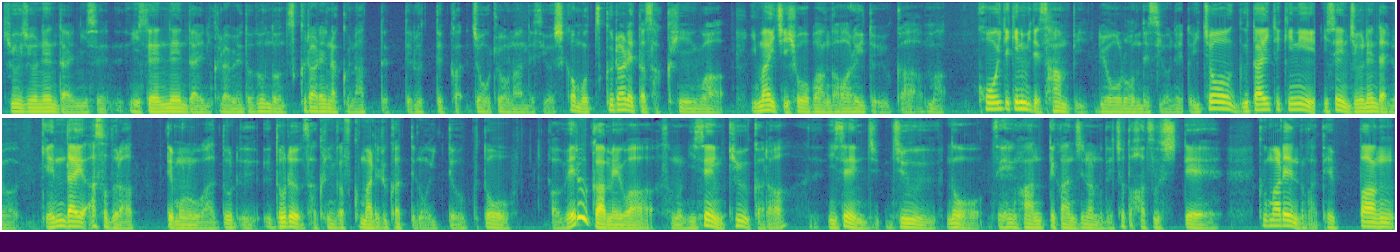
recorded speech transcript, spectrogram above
90年代 2000, 2000年代に比べるとどんどん作られなくなってってるってか状況なんですよ。しかも作られた作品はいまいち評判が悪いというか、まあ、好意的に見て賛否両論ですよね。一応具体的に2010年代の現代朝ドラってものはどれどれ作品が含まれるかっていうのを言っておくとウェルカメはその2009から2010の前半って感じなのでちょっと外して含まれるのが鉄板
